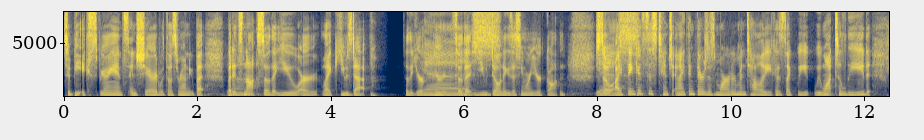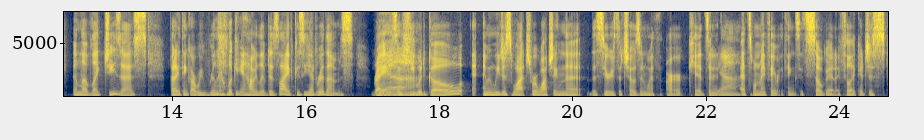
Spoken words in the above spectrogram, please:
to be experienced and shared with those around you. But but it's not so that you are like used up, so that you're, you're so that you don't exist anymore. You're gone. So I think it's this tension, and I think there's this martyr mentality because like we we want to lead and love like Jesus, but I think are we really looking at how he lived his life because he had rhythms, right? So he would go. I mean, we just watched. We're watching the the series The Chosen with our kids, and it, Yeah. it's one of my favorite things. It's so good. I feel like it just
